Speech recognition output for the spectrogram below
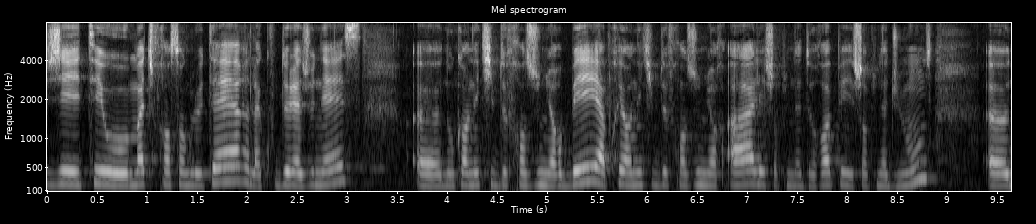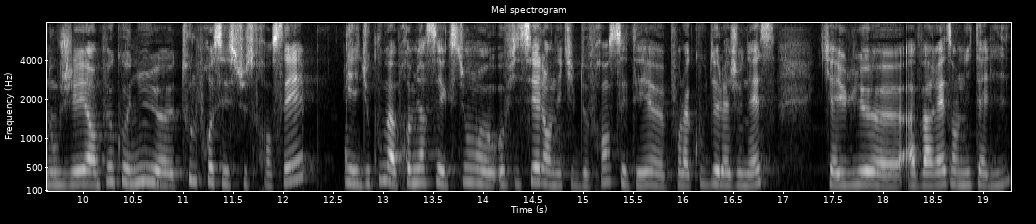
J'ai été au match France-Angleterre, la Coupe de la jeunesse, euh, donc en équipe de France Junior B, après en équipe de France Junior A, les championnats d'Europe et les championnats du monde. Euh, donc j'ai un peu connu euh, tout le processus français. Et du coup, ma première sélection officielle en équipe de France, c'était pour la Coupe de la jeunesse, qui a eu lieu à Varese en Italie.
